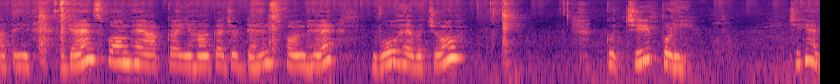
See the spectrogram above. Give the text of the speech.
आते हैं डांस फॉर्म है आपका यहाँ का जो डांस फॉर्म है वो है बच्चों कुचिपुड़ी ठीक है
